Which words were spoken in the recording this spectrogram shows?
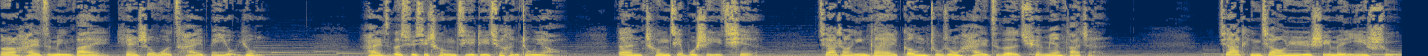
要让孩子明白‘天生我材必有用’。孩子的学习成绩的确很重要，但成绩不是一切，家长应该更注重孩子的全面发展。家庭教育是一门艺术。”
